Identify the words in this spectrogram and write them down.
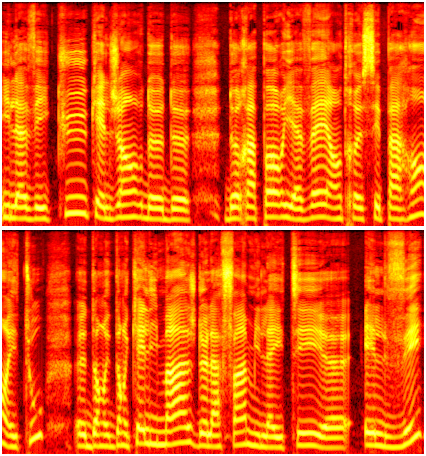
il a vécu, quel genre de, de, rapport il y avait entre ses parents et tout, euh, dans, dans quelle image de la femme il a été euh, élevé.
